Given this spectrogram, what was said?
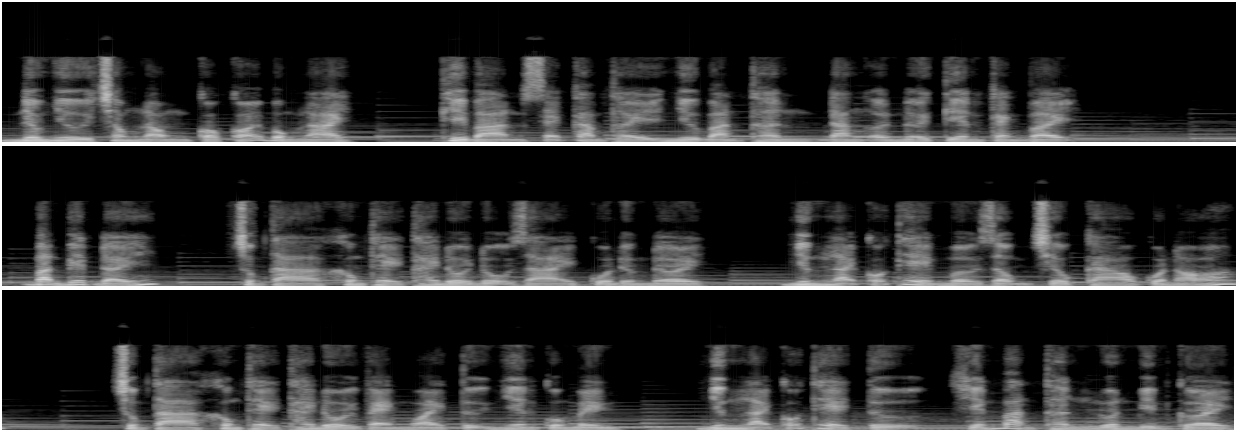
Nếu như trong lòng có cõi bồng lai thì bạn sẽ cảm thấy như bản thân đang ở nơi tiên cảnh vậy. Bạn biết đấy, chúng ta không thể thay đổi độ dài của đường đời, nhưng lại có thể mở rộng chiều cao của nó. Chúng ta không thể thay đổi vẻ ngoài tự nhiên của mình, nhưng lại có thể tự khiến bản thân luôn mỉm cười.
